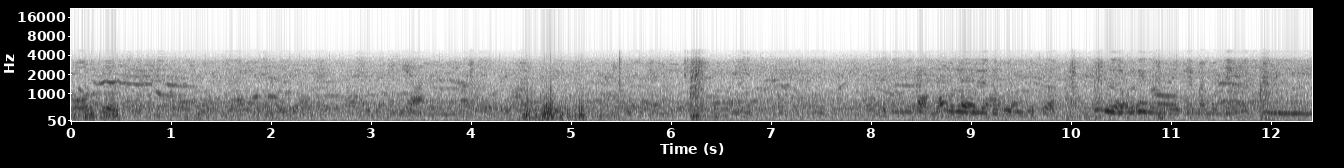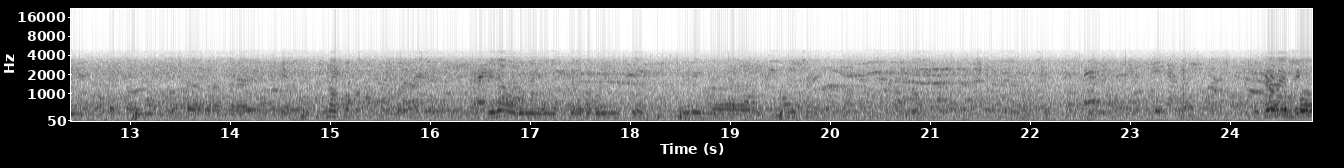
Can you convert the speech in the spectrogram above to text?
Morto. Quello del Topolino, sa? Quello del Topolino chiamiamo gli amici per andare non come Vediamo come il Topolino insieme. Diciamo un po'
